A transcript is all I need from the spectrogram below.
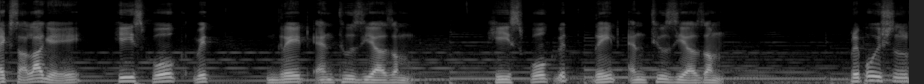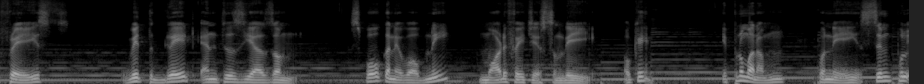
నెక్స్ట్ అలాగే he spoke with great enthusiasm. He spoke with great enthusiasm. Prepositional phrase with great enthusiasm spoke అనే వర్బ్ని మాడిఫై చేస్తుంది. ఓకే ఇప్పుడు మనం కొన్ని సింపుల్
